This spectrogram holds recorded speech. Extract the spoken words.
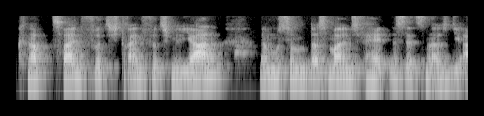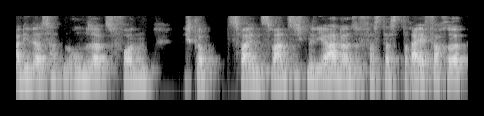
knapp 42, 43 Milliarden. Da musst du das mal ins Verhältnis setzen. Also die Adidas hat einen Umsatz von, ich glaube, 22 Milliarden, also fast das Dreifache,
